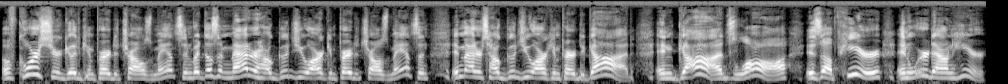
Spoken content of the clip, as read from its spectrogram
Of course, you're good compared to Charles Manson, but it doesn't matter how good you are compared to Charles Manson. It matters how good you are compared to God. And God's law is up here, and we're down here.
